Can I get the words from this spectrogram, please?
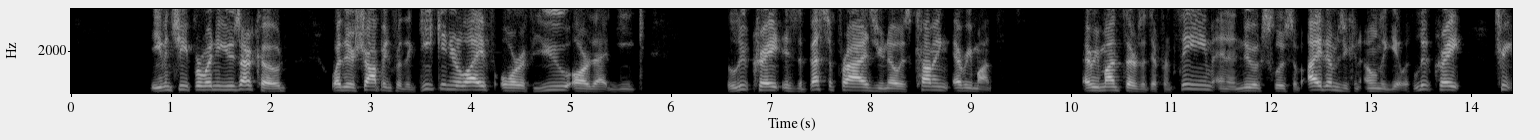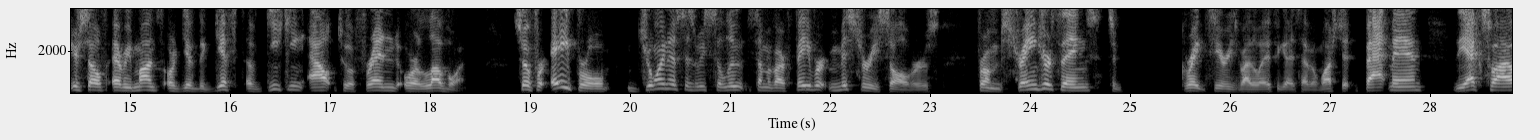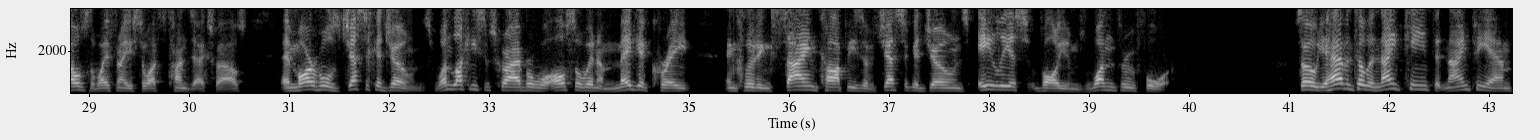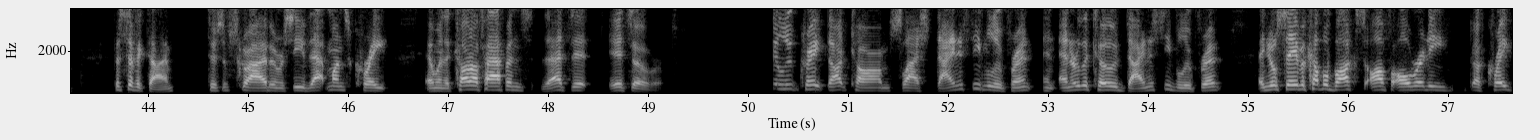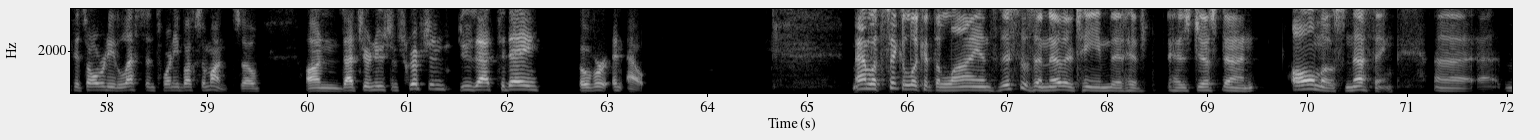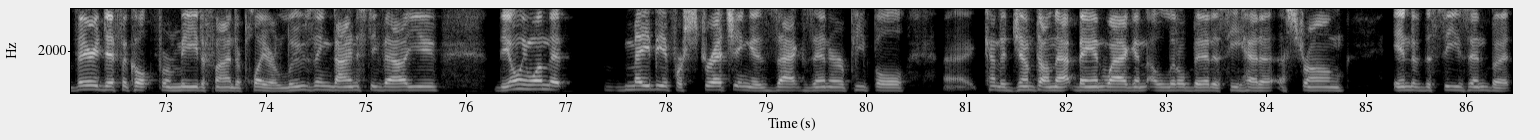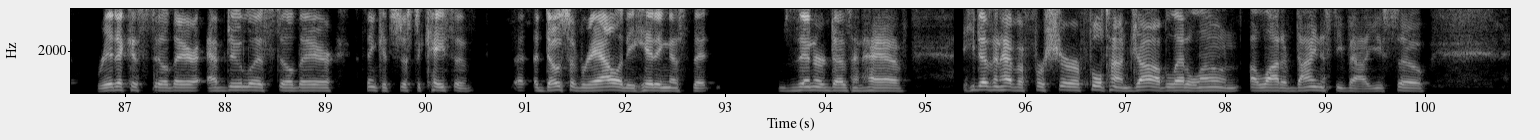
even cheaper when you use our code. Whether you're shopping for the geek in your life or if you are that geek, the Loot Crate is the best surprise you know is coming every month. Every month there's a different theme and a new exclusive items you can only get with Loot Crate. Treat yourself every month or give the gift of geeking out to a friend or a loved one. So for April, join us as we salute some of our favorite mystery solvers from Stranger Things. It's a great series, by the way, if you guys haven't watched it. Batman, The X Files. The wife and I used to watch tons of X Files. And Marvel's Jessica Jones. One lucky subscriber will also win a mega crate, including signed copies of Jessica Jones Alias Volumes 1 through 4. So you have until the 19th at 9 p.m. Pacific time to subscribe and receive that month's crate. And when the cutoff happens, that's it it's over. Lootcrate.com slash dynasty blueprint and enter the code dynasty blueprint and you'll save a couple bucks off already a crate that's already less than 20 bucks a month. So on that's your new subscription. Do that today. Over and out. Now let's take a look at the Lions. This is another team that have has just done almost nothing. Uh, very difficult for me to find a player losing dynasty value. The only one that maybe if we're stretching is Zach Zenner. People uh, kind of jumped on that bandwagon a little bit as he had a, a strong end of the season, but Riddick is still there. Abdullah is still there. I think it's just a case of a, a dose of reality hitting us that Zenner doesn't have. He doesn't have a for sure full time job, let alone a lot of dynasty value. So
